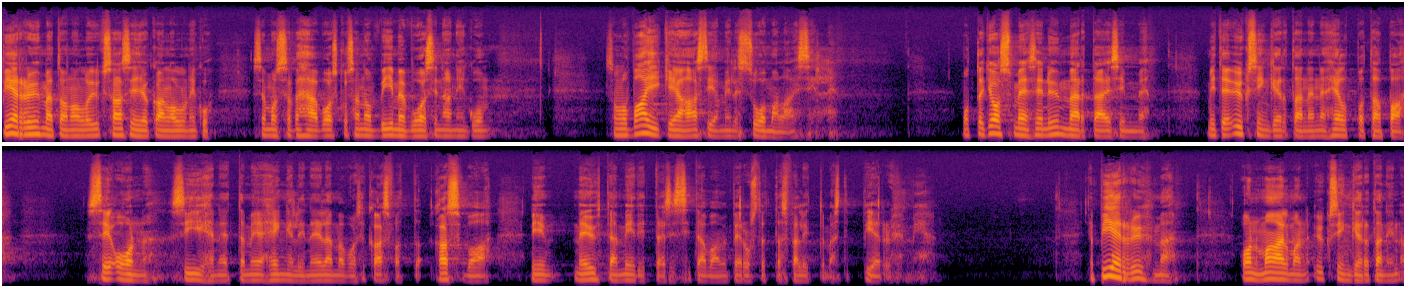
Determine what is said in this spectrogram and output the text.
Pienryhmät on ollut yksi asia, joka on ollut niin semmoisessa vähän, voisiko sanoa viime vuosina, niin kuin, se on ollut vaikea asia meille suomalaisille. Mutta jos me sen ymmärtäisimme, miten yksinkertainen ja helppo tapa se on siihen, että meidän hengellinen elämä voisi kasvaa, niin me ei yhtään mietittäisi sitä, vaan me perustettaisiin välittömästi pienryhmiä. Ja pienryhmä on maailman yksinkertainen,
